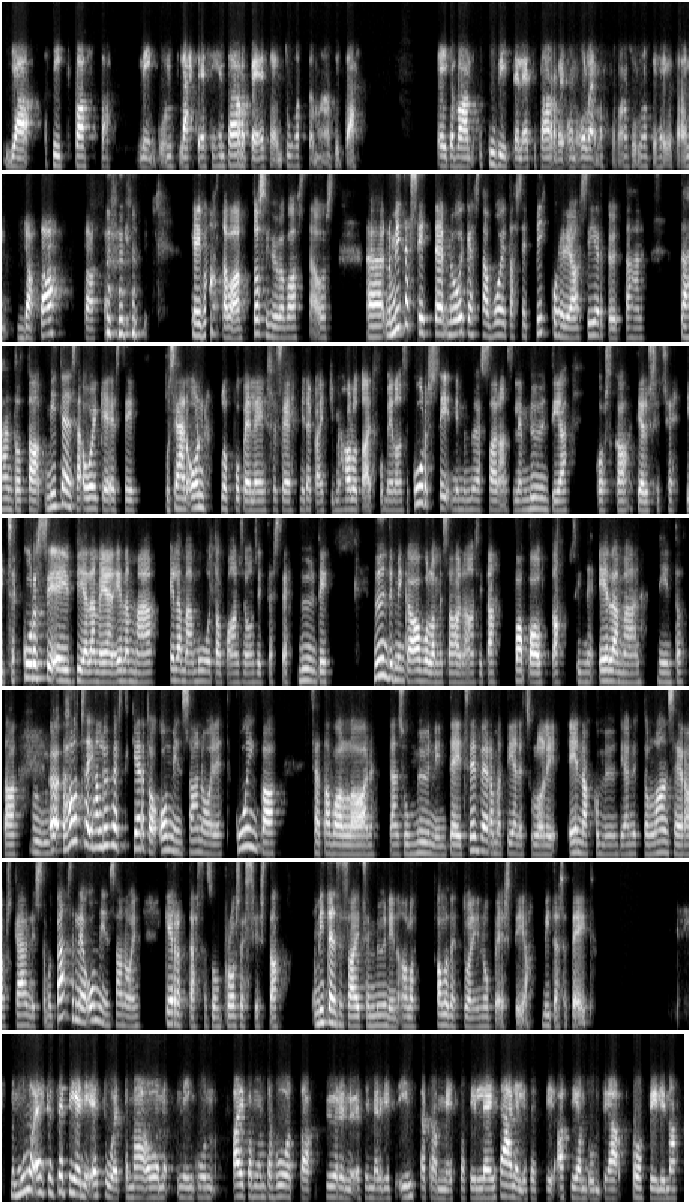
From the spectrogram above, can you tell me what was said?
ja sitten vasta niin kuin lähtee siihen tarpeeseen tuottamaan sitä eikä vaan kuvittele, että tarve on olemassa, vaan sulla on siihen jotain dataa taas. Ei mahtavaa, tosi hyvä vastaus. No mitä sitten, me oikeastaan voitaisiin pikkuhiljaa siirtyä tähän, tähän tota, miten sä oikeasti, kun sehän on loppupeleissä se, mitä kaikki me halutaan, että kun meillä on se kurssi, niin me myös saadaan sille myyntiä, koska tietysti se itse kurssi ei vielä meidän elämää, elämää muuta, vaan se on sitten se myynti, myynti, minkä avulla me saadaan sitä vapautta sinne elämään, niin tota, mm. haluatko ihan lyhyesti kertoa omin sanoin, että kuinka sä tavallaan tämän sun myynnin teit? Sen verran mä tiedän, että sulla oli ennakkomyynti ja nyt on lanseeraus käynnissä, mutta vähän omin sanoin kerro tästä sun prosessista, miten sä sait sen myynnin alo- aloitettua niin nopeasti ja mitä sä teit? No mulla on ehkä se pieni etu, että mä oon niin kun aika monta vuotta pyörinyt esimerkiksi Instagramissa silleen säännöllisesti asiantuntijaprofiilina,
